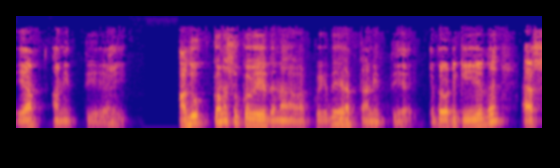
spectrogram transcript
එයත් අනිත්‍යයයි. අදුක්කම සුකවේදනාවක් වේද එයත් අනිත්‍යයයි. එතවට කියද ඇස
